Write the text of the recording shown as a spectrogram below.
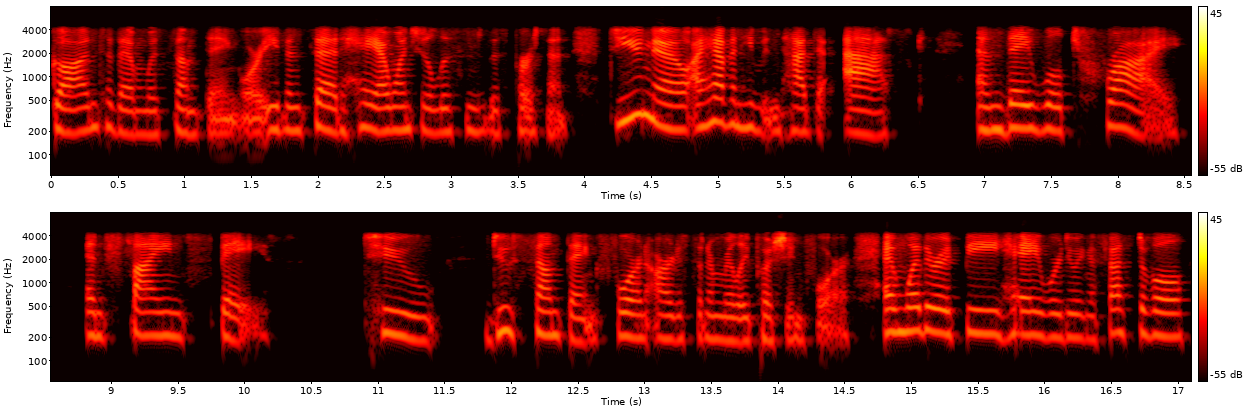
gone to them with something or even said hey i want you to listen to this person do you know i haven't even had to ask and they will try and find space to do something for an artist that I'm really pushing for. And whether it be, hey, we're doing a festival,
